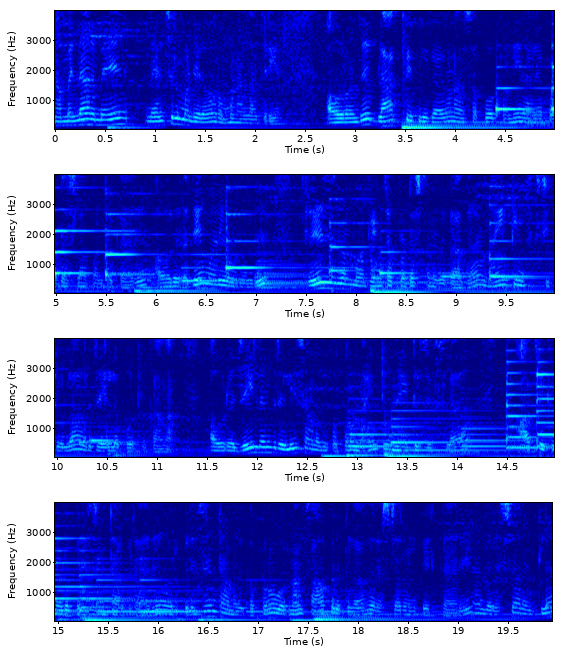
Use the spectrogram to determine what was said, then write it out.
நம்ம எல்லாருமே நெல்சன் மண்டேலாவை ரொம்ப நல்லா தெரியும். அவர் வந்து பிளாக் பீப்புளுக்காக நான் சப்போர்ட் பண்ணி நிறைய ப்ரொடெஸ்ட்லாம் பண்ணிருக்காரு. அவர் அதே மாதிரி அவர் வந்து ரேசிசம் அகேன்ஸ்டாக ப்ரொடெஸ்ட் பண்ணதுக்காக நைன்டீன் சிக்ஸ்டி டூவில் அவர் ஜெயிலில் போட்டிருக்காங்க. அவர் ஜெயிலேருந்து ரிலீஸ் ஆனதுக்கப்புறம் நைன்டீன் நைன்டி சிக்ஸில் ஆஃப்ரிக்கனோட பிரசிடென்ட் ஆகிறாரு. அவர் பிரசிடென்ட் ஆனதுக்கப்புறம் ஒரு நாள் சாப்பிட்றதுக்காக ரெஸ்டாரண்ட் போயிருக்காரு. அந்த ரெஸ்டாரண்ட்டில்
